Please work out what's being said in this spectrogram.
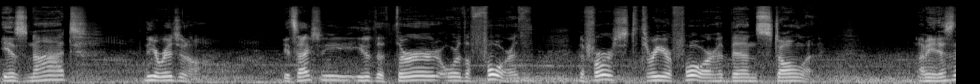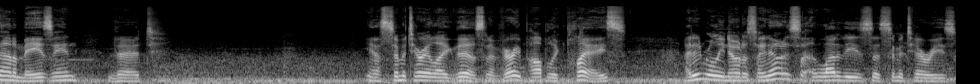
is not the original. It's actually either the third or the fourth. The first three or four have been stolen. I mean, isn't that amazing that in a cemetery like this, in a very public place, I didn't really notice. I noticed a lot of these uh, cemeteries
